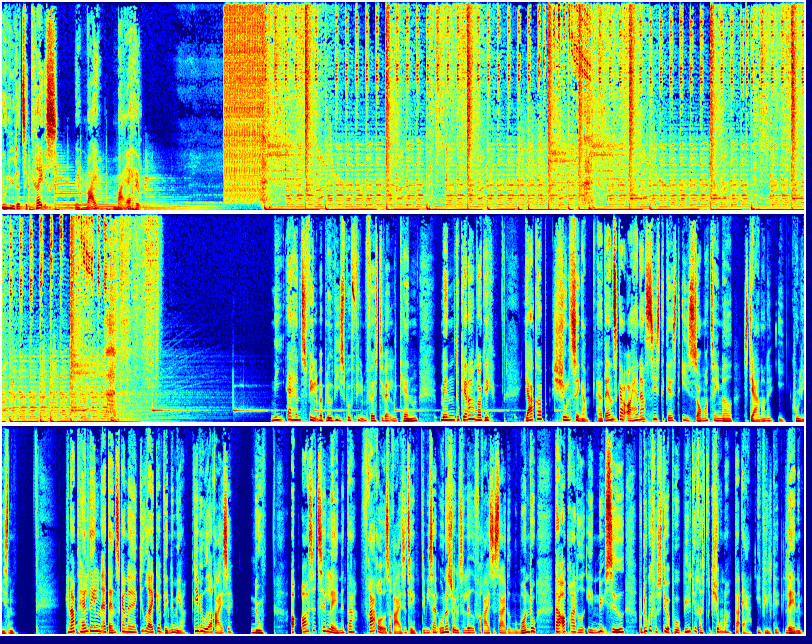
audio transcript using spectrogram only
Du lytter til Græs med mig, Maja Hall. Ni af hans film er blevet vist på Filmfestivalen Cannes, men du kender ham nok ikke. Jakob Schulzinger. Han er dansker, og han er sidste gæst i sommertemaet Stjernerne i kulissen. Knap halvdelen af danskerne gider ikke at vente mere. De vil ud at rejse nu. Og også til lande, der frarådes at rejse til. Det viser en undersøgelse lavet for rejsesejtet Momondo, der har oprettet en ny side, hvor du kan få styr på, hvilke restriktioner der er i hvilke lande.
